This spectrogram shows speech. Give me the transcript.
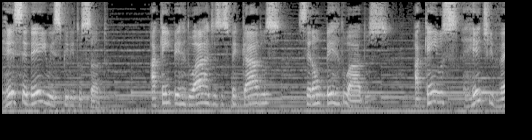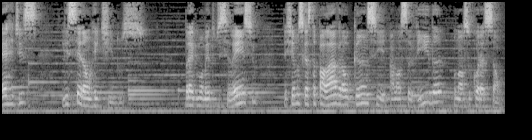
Recebei o Espírito Santo. A quem perdoardes os pecados, serão perdoados. A quem os retiverdes, lhes serão retidos. Breve momento de silêncio. Deixemos que esta palavra alcance a nossa vida, o nosso coração.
